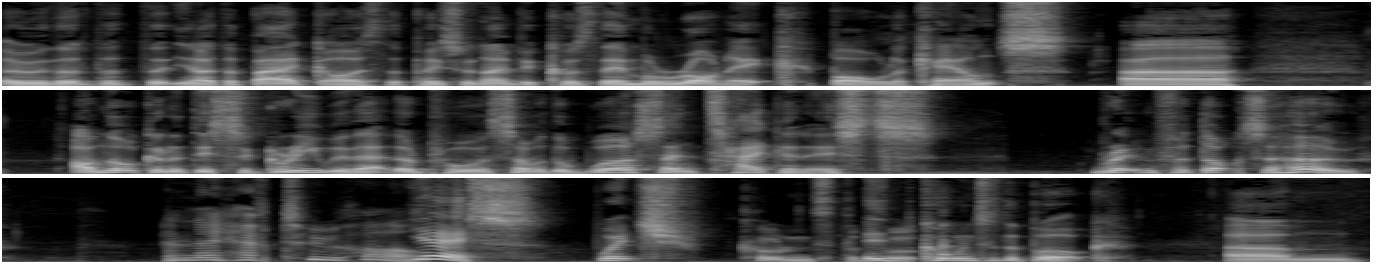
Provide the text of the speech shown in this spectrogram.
who are the, the, the you know the bad guys of the piece were named because they're moronic all accounts. Uh, I'm not going to disagree with that. They're probably some of the worst antagonists written for Doctor Who. And they have two halves. Yes, which According to the book. according to the book, um,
